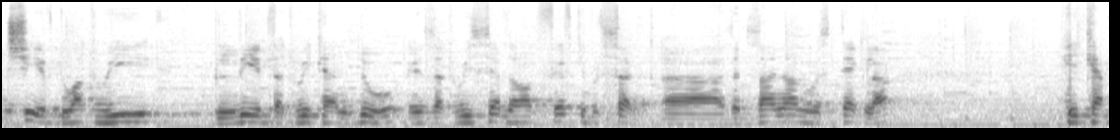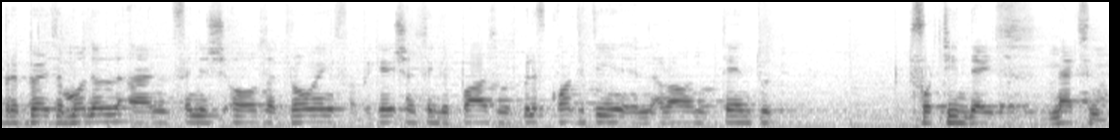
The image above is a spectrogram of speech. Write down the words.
achieved what we believe that we can do is that we saved around 50%. Uh, the designer with Tekla, he can prepare the model and finish all the drawings, fabrication, single parts with of quantity in around 10 to 14 days maximum,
